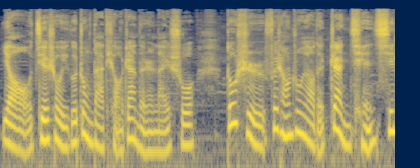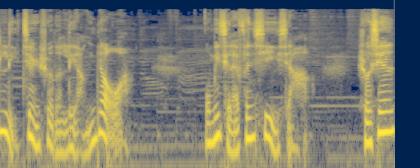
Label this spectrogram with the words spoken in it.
要接受一个重大挑战的人来说，都是非常重要的战前心理建设的良药啊。我们一起来分析一下哈。首先，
